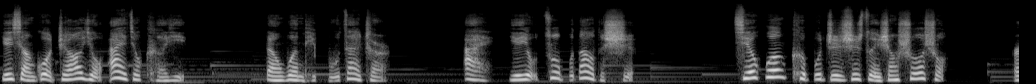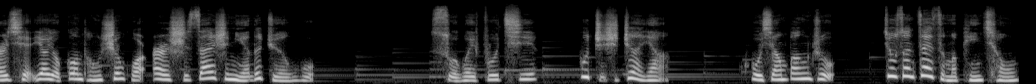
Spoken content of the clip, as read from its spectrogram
也想过只要有爱就可以，但问题不在这儿，爱也有做不到的事。结婚可不只是嘴上说说，而且要有共同生活二十三十年的觉悟。所谓夫妻，不只是这样，互相帮助，就算再怎么贫穷，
